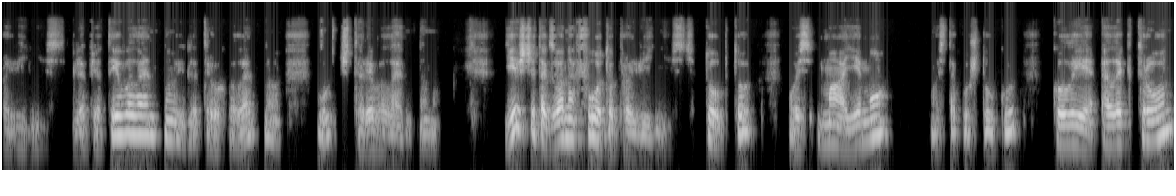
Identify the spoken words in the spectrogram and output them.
провідність для п'ятивалентного і для трьохвалентного у чотиривалентному. Є ще так звана фотопровідність. Тобто, ось маємо ось таку штуку, коли електрон,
